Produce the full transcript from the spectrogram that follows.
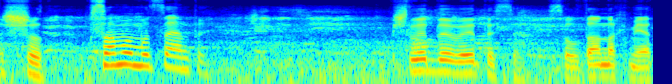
Що, в самому центрі. Пішли дивитися. Султан Ахмед.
